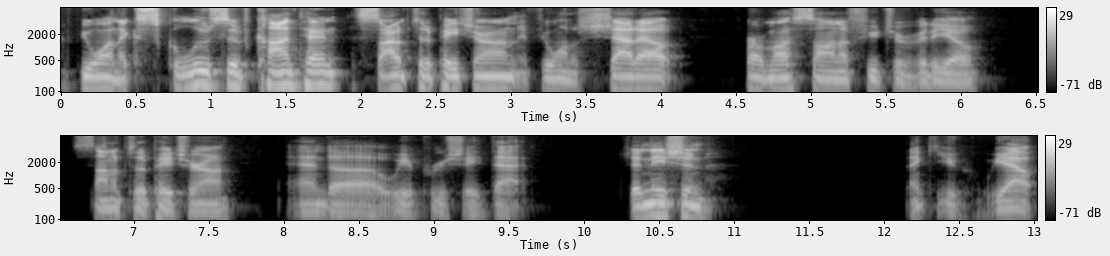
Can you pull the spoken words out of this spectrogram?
If you want exclusive content, sign up to the Patreon. If you want a shout out from us on a future video, sign up to the Patreon. And uh, we appreciate that. Gen Nation, thank you. We out.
